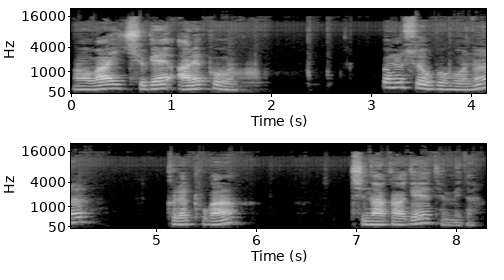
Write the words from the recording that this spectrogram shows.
어, Y축의 아랫부분, 음수 부분을 그래프가 지나가게 됩니다.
